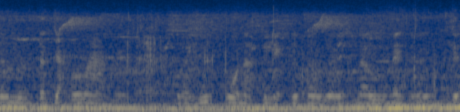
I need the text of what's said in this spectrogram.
nên mình tân chặt mà. Mà giúp cô là cái lệch từ từ đâu này nữa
